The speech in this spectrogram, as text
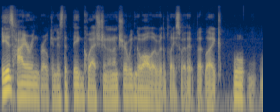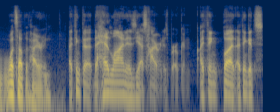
is hiring broken is the big question and I'm sure we can go all over the place with it but like well, what's up with hiring I think the the headline is yes hiring is broken. I think but I think it's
